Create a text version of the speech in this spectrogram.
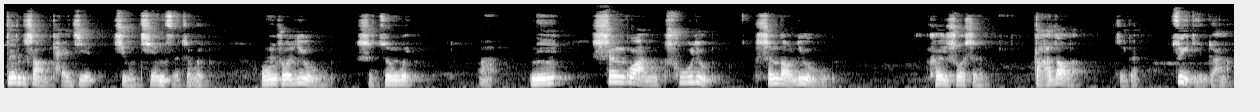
登上台阶就天子之位，我们说六五是尊位啊，你升卦有初六，升到六五，可以说是达到了这个最顶端了。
